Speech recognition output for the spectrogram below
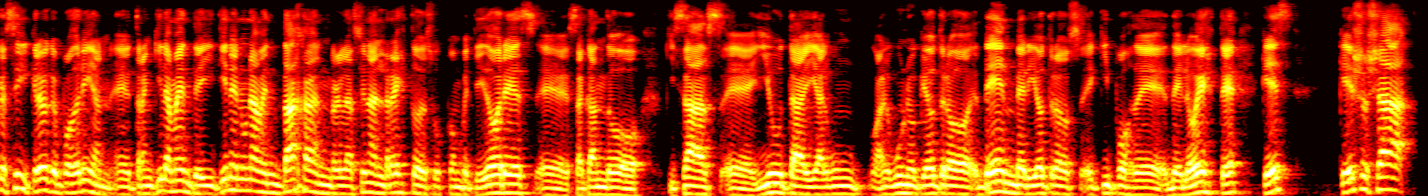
que sí, creo que podrían, eh, tranquilamente, y tienen una ventaja en relación al resto de sus competidores, eh, sacando quizás Utah y algún, alguno que otro, Denver y otros equipos del oeste, que es que ellos ya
